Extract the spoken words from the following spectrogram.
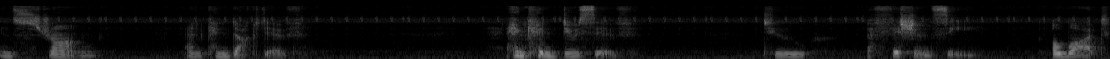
and strong and conductive and conducive to efficiency. A lot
